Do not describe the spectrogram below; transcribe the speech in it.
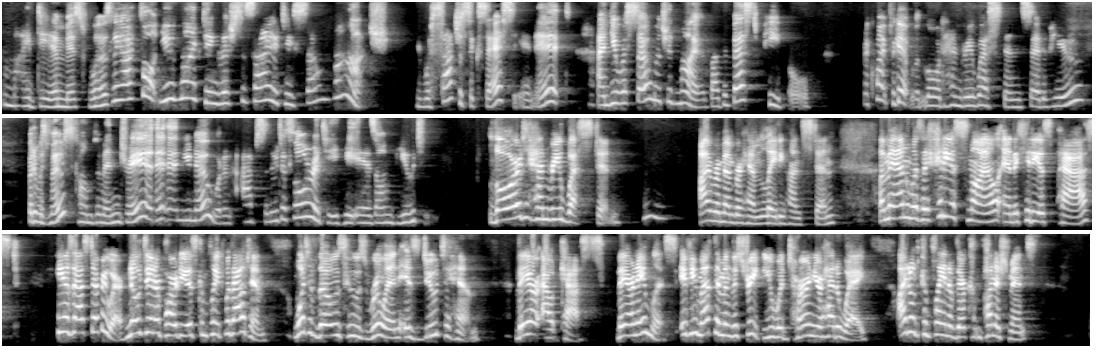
My dear Miss Worsley, I thought you liked English society so much. You were such a success in it, and you were so much admired by the best people. I quite forget what Lord Henry Weston said of you, but it was most complimentary, and, you know what an absolute authority he is on beauty. Lord Henry Weston. I remember him, Lady Hunston. A man with a hideous smile and a hideous past. He is asked everywhere. No dinner party is complete without him. What of those whose ruin is due to him? They are outcasts. They are nameless. If you met them in the street, you would turn your head away. I don't complain of their punishment.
